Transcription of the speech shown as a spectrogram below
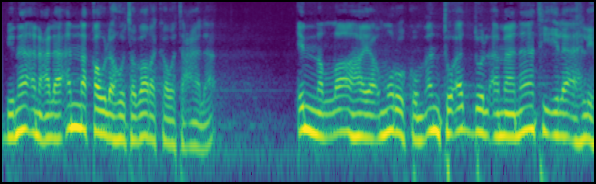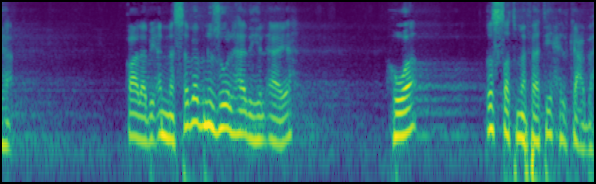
بناء على أن قوله تبارك وتعالى إن الله يأمركم أن تؤدوا الأمانات إلى أهلها. قال بأن سبب نزول هذه الآية هو قصة مفاتيح الكعبة.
